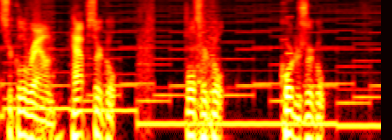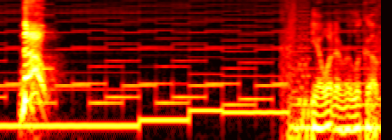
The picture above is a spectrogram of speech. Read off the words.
Circle around. Half circle. Full circle. Quarter circle. No! Yeah, whatever. Look up.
